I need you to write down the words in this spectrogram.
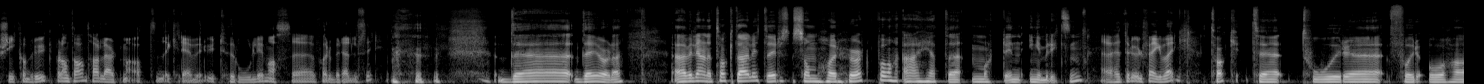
skikk og bruk blant annet, har lært meg at det krever utrolig masse forberedelser. det, det gjør det. Jeg vil gjerne takke deg, lytter, som har hørt på. Jeg heter Martin Ingebrigtsen. Jeg heter Ulf Egeberg. Takk til Tor eh, for å ha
